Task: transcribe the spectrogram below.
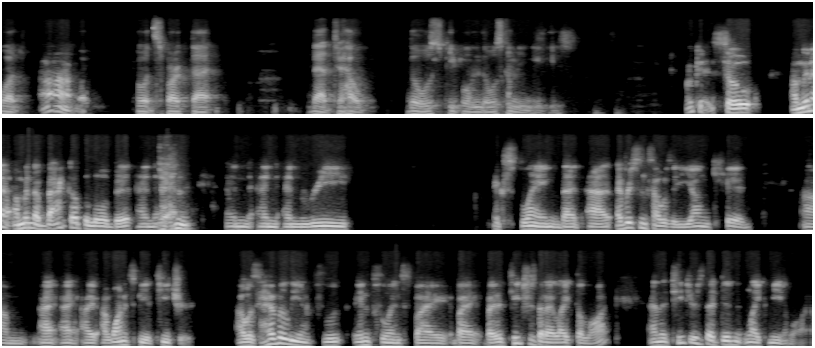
what ah. what, what sparked that that to help those people in those communities okay so i'm gonna i'm gonna back up a little bit and yeah. and, and and and re explain that uh, ever since i was a young kid um, I, I i wanted to be a teacher i was heavily influ- influenced by by by the teachers that i liked a lot and the teachers that didn't like me a lot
